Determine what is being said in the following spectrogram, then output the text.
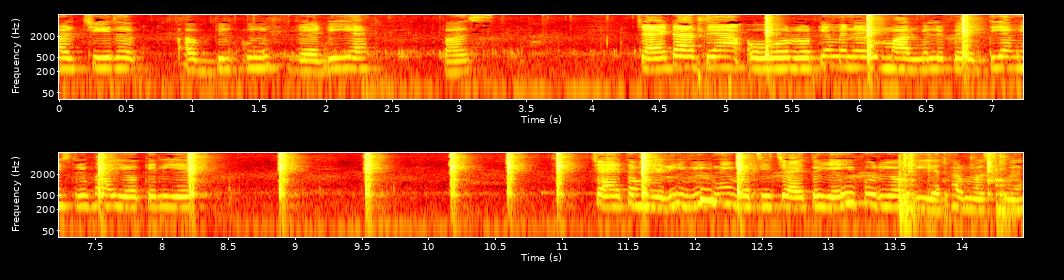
हर चीज़ अब बिल्कुल रेडी है, बस। चाय डालते हैं और रोटियाँ मैंने रुमाल में लपेट दिया मिस्त्री भाइयों के लिए। चाय तो मेरी भी नहीं बची, चाय तो यही पूरी हो गई है थर्मस में।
